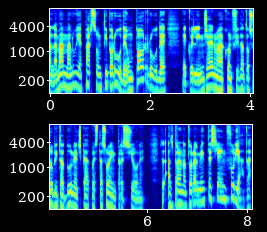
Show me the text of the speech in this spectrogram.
Alla mamma lui è apparso un tipo rude, un po' rude, e quell'ingenua ha confidato subito a Dunechka questa sua impressione. L'altra naturalmente si è infuriata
